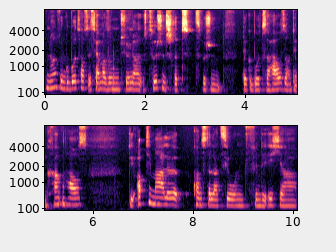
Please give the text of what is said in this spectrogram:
Ne? So ein Geburtshaus ist ja immer so ein schöner Zwischenschritt zwischen der Geburt zu Hause und dem Krankenhaus. Die optimale Konstellation finde ich ja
